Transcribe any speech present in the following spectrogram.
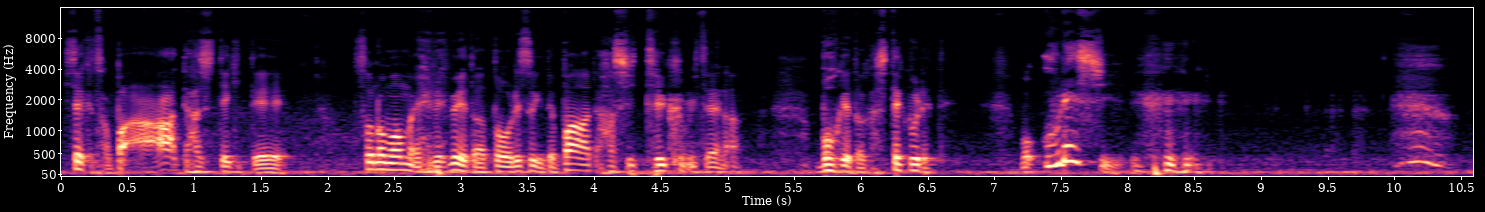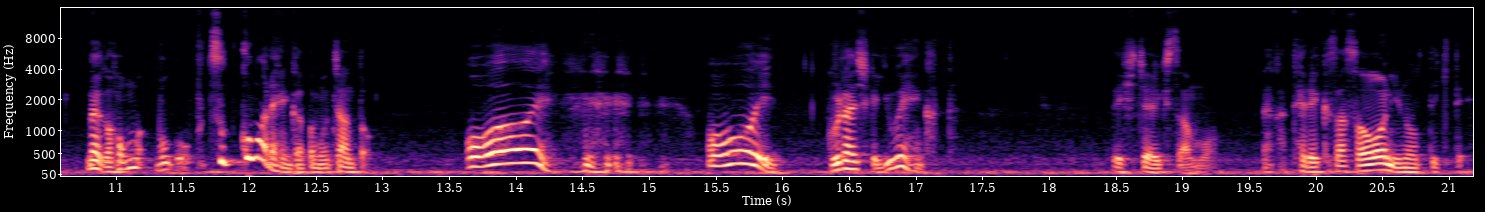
ひちゃゆきさんバーって走ってきてそのままエレベーター通り過ぎてバーって走っていくみたいなボケとかしてくれて。もう嬉しい。なんかほんま僕突っ込まれへんかったもんちゃんと「おーい。おーい」ぐらいしか言えへんかった。でひちゃゆきさんもなんか照れくさそうに乗ってきて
